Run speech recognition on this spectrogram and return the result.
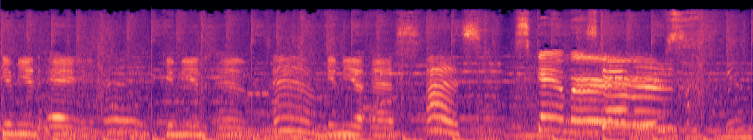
Give me an A. A. Give me an M. M. Give me a S. S. Scammers.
